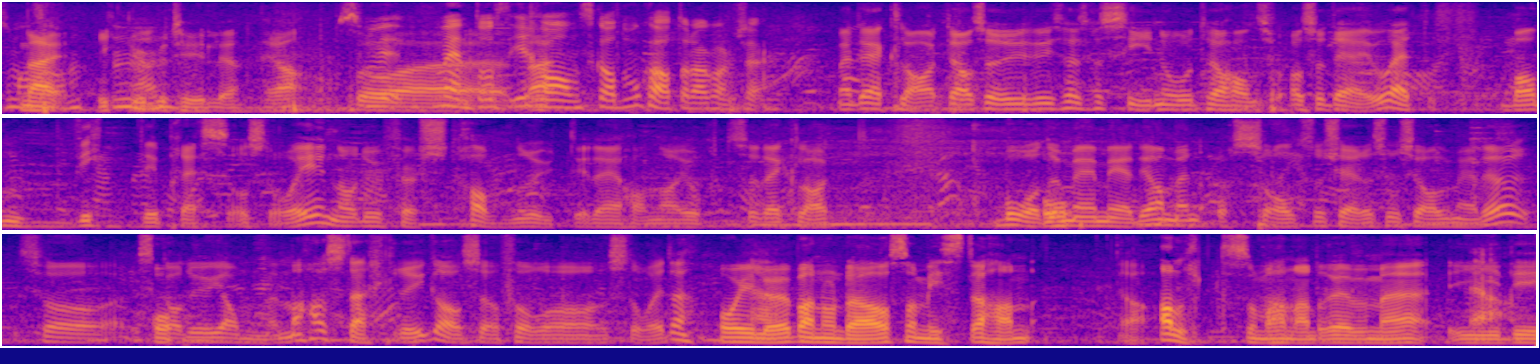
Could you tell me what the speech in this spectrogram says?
som han Nei, sa. ikke ubetydelige. Ja, Så vi forventer oss iranske iranske advokater da, kanskje. Men det er klart, altså, hvis jeg skal si noe til hans altså, Det er jo et vanvittig press å stå i når du først havner ute i det han har gjort. Så det er klart, både med media, men også alt som skjer i sosiale medier, så skal du jammen meg ha sterk rygg altså, for å stå i det. Og i løpet av noen dager så mister han Ja. alt som han har drevet med i, Ja. de,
